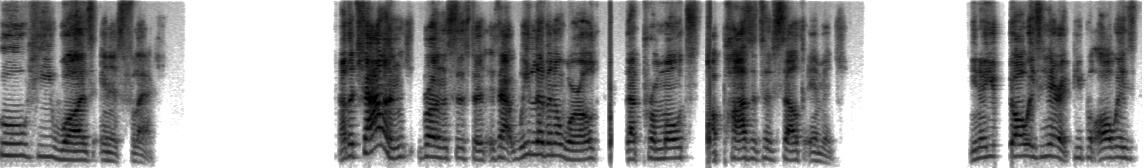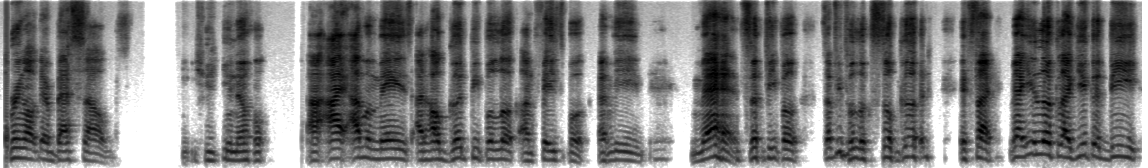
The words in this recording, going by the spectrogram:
who he was in his flesh. Now, the challenge, brothers and sisters, is that we live in a world that promotes a positive self image. You know, you, you, always hear it. People always bring out their best selves. You, you know, I, I I'm amazed at how good people look on Facebook. I mean, man, some people some people look so good. It's like, man, you look like you could be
